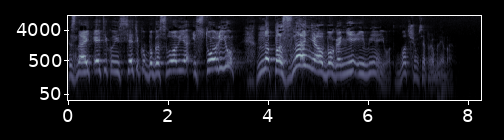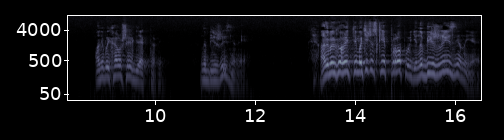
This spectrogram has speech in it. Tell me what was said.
знают этику эстетику, богословия, историю, но познания Бога не имеют. Вот в чем вся проблема. Они будут хорошие лекторы но безжизненные. Они будут говорить тематические проповеди, но безжизненные.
